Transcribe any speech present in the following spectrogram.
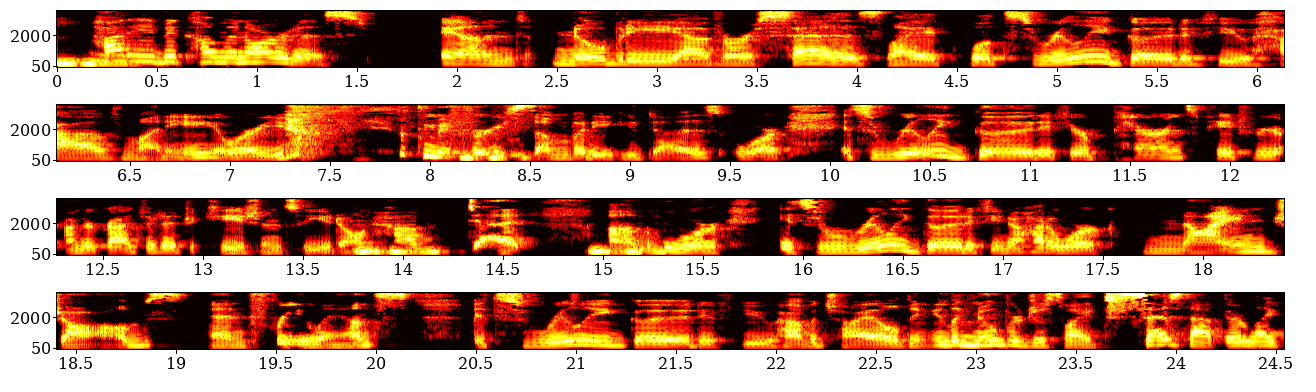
Mm-hmm. How do you become an artist? And nobody ever says like, well, it's really good if you have money or you, marry somebody who does, or it's really good if your parents paid for your undergraduate education so you don't mm-hmm. have debt, um, mm-hmm. or it's really good if you know how to work nine jobs and freelance. It's really good if you have a child and, and like nobody just like says that. They're like,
